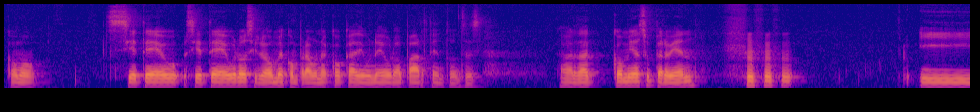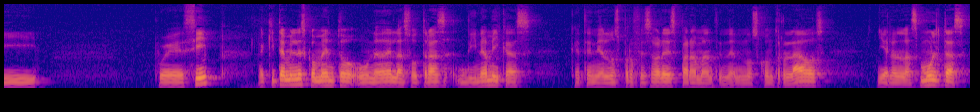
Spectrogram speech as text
como 7, euros y luego me compraba una coca de un euro aparte. Entonces, la verdad, comía súper bien. y pues sí, aquí también les comento una de las otras dinámicas que tenían los profesores para mantenernos controlados y eran las multas.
